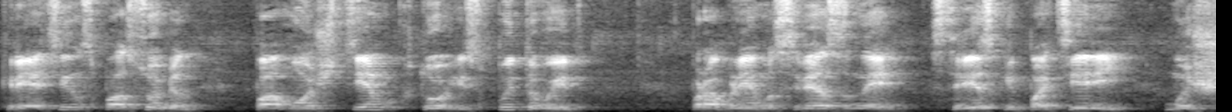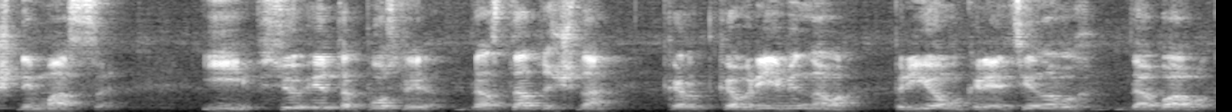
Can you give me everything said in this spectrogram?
креатин способен помочь тем, кто испытывает проблемы, связанные с резкой потерей мышечной массы. И все это после достаточно кратковременного приема креатиновых добавок.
